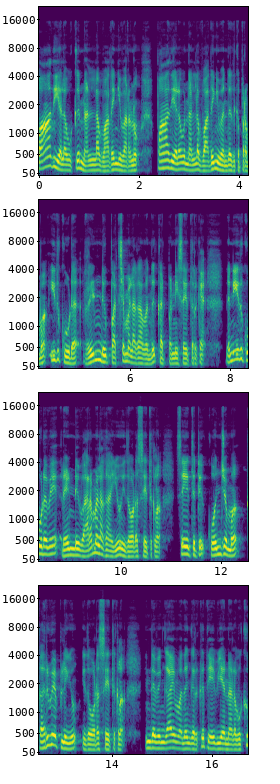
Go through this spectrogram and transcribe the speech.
பாதி அளவுக்கு நல்லா வதங்கி வரணும். பாதி அளவு நல்லா வதங்கி வந்ததுக்கப்புறமா இது கூட ரெண்டு பச்சை மிளகாய் வந்து கட் பண்ணி சேர்த்துருக்கேன். தென் இது கூடவே ரெண்டு வரமிளகாயும் இதோட சேர்த்துக்கலாம். சேர்த்துட்டு கொஞ்சமாக கருவேப்பிலையும் இதோட சேர்த்துக்கலாம். இந்த வெங்காயம் வதங்கிறதுக்கு தேவையான அளவுக்கு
